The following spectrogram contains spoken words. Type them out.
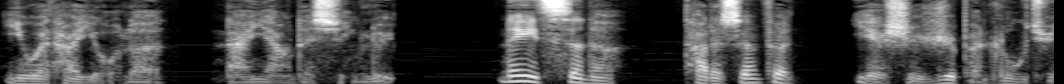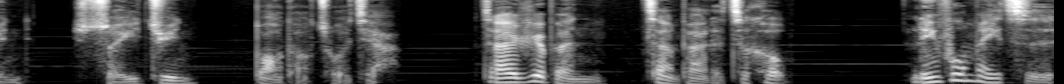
因为她有了南洋的行旅。那一次呢，她的身份也是日本陆军随军报道作家。在日本战败了之后，林芙美子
